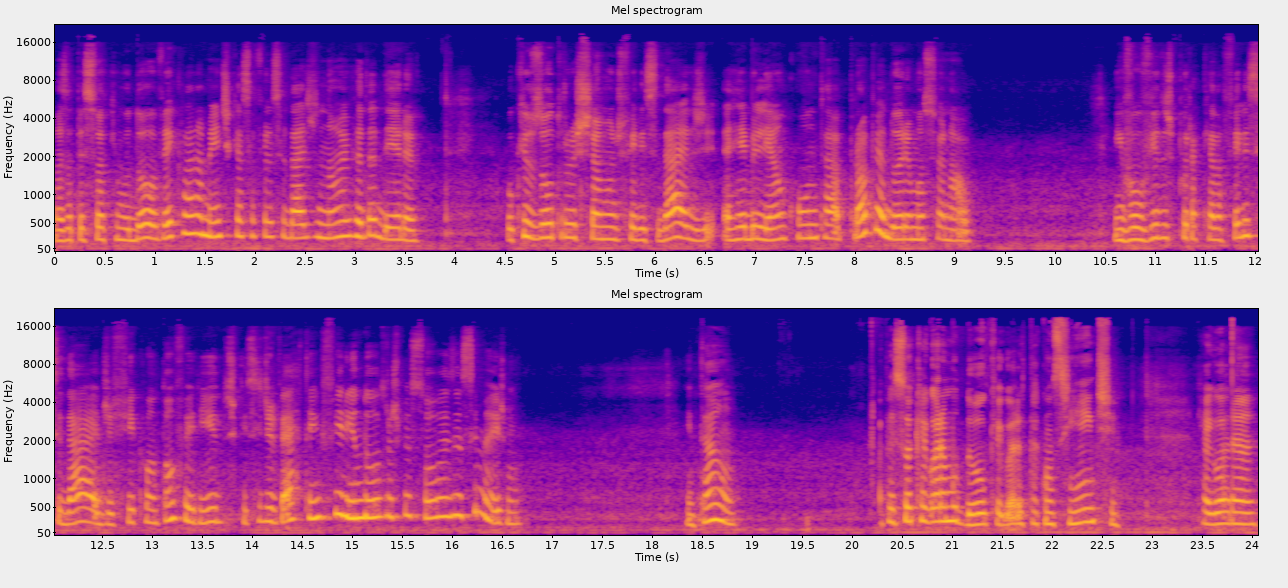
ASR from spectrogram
mas a pessoa que mudou vê claramente que essa felicidade não é verdadeira. O que os outros chamam de felicidade é rebelião contra a própria dor emocional envolvidos por aquela felicidade, ficam tão feridos que se divertem ferindo outras pessoas e a si mesmo. Então, a pessoa que agora mudou, que agora está consciente, que agora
